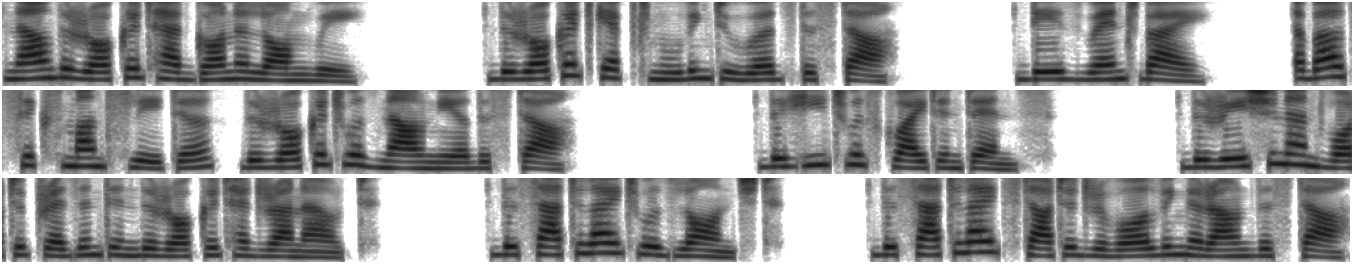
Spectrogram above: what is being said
Now the rocket had gone a long way. The rocket kept moving towards the star. Days went by. About six months later, the rocket was now near the star. The heat was quite intense. The ration and water present in the rocket had run out. The satellite was launched. The satellite started revolving around the star.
